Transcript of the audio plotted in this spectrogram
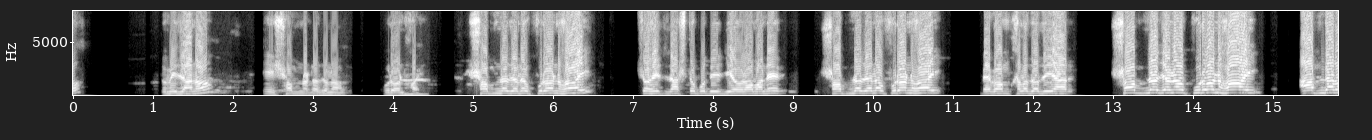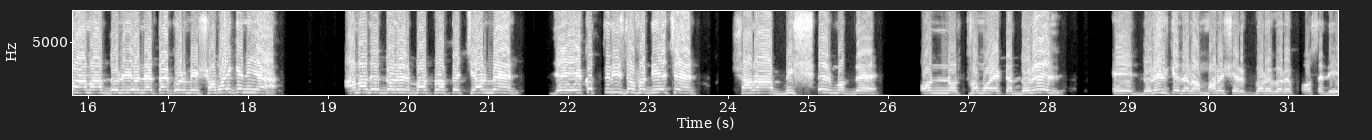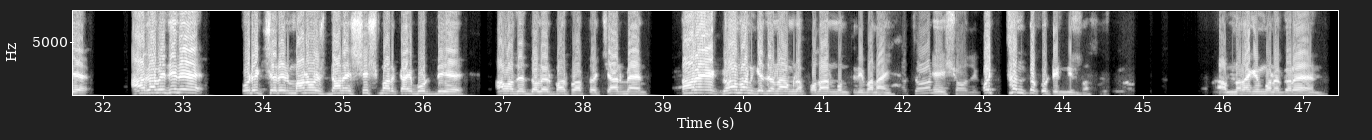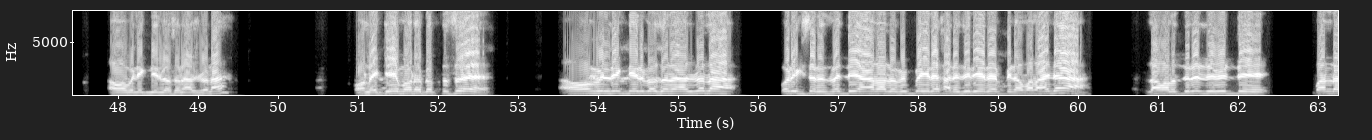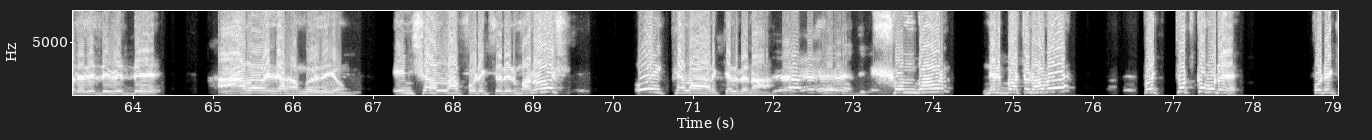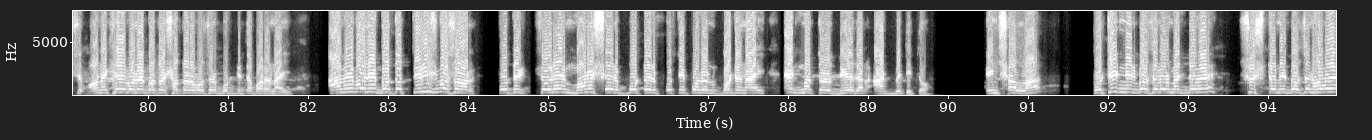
তুমি জানো, এই স্বপ্নটা যেন পূরণ হয়। স্বপ্ন যেন পূরণ হয়, শহীদ রাষ্ট্রপতি জিয়াউর রহমানের স্বপ্ন যেন পূরণ হয়, বেগম খালেদা জিয়ার স্বপ্ন যেন পূরণ হয়, আপনারা আমার দলীয় নেতা কর্মী সবাইকে নিয়ে আমাদের দলের ভারপ্রাপ্ত চেয়ারম্যান যে একত্রিশ দফা দিয়েছেন, সারা বিশ্বের মধ্যে অন্যতম একটা দলিল, এই দলিলকে যেন মানুষের ঘরে ঘরে পৌঁছে দিয়ে আগামী দিনে পরীক্ষারের মানুষ দানের শীষ মার্কায় ভোট দিয়ে আমাদের দলের ভারপ্রাপ্ত চেয়ারম্যান তারেক রহমানকে যেন আমরা প্রধানমন্ত্রী বানাই। এই সহযোগ অত্যন্ত কঠিন নির্বাচন। আপনারা কি মনে করেন আওয়ামী লীগ নির্বাচনে আসবে না? অনেকে মনে করতেছে আওয়ামী লীগ নির্বাচনে আসবে না। পরীক্ষার মধ্যে আর রফিক ভাইয়েরা খাড়ে দিয়ে এমপি না বানায় না। জামালুদ্দিনের ডিভিড দে বান্দারের ডিভিড দে আরও কাম করে দিও ইনশাল্লাহ ফটিকচুরির মানুষ ওই খেলা আর খেলবে না। সুন্দর নির্বাচন হবে। প্রত্যক্ষ ভোটে অনেকে বলে গত সতেরো বছর ভোট দিতে পারে নাই। আমি বলি গত তিরিশ বছর প্রত্যেক মানুষের ভোটের প্রতিফলন ঘটে নাই, একমাত্র দুই হাজার আট ব্যতীত। ইনশাল্লাহ কঠিন নির্বাচনের মাধ্যমে সুষ্ঠু নির্বাচন হবে।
